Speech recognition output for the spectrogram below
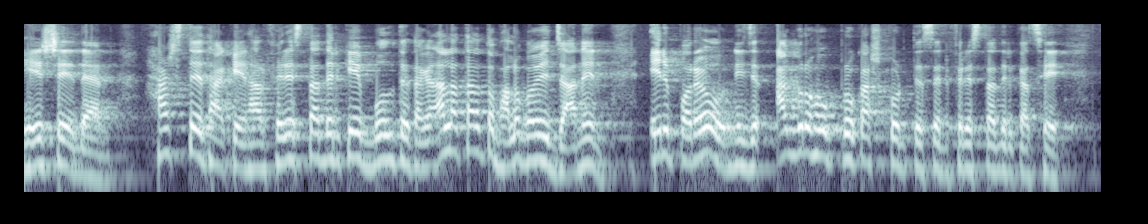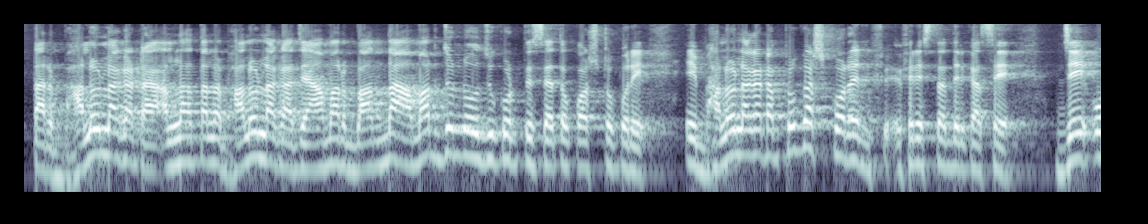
হেসে দেন। হাসতে থাকেন আর ফেরেস্তাদেরকে বলতে থাকেন, আল্লাহ তালা তো ভালোভাবে জানেন। এরপরেও নিজের আগ্রহ প্রকাশ করতেছেন ফেরেস্তাদের কাছে। তার ভালো লাগাটা, আল্লাহ তালা ভালো লাগা যে আমার বান্দা আমার জন্য অজু করতেছে এত কষ্ট করে, এই ভালো লাগাটা প্রকাশ করেন ফেরেস্তাদের কাছে যে, ও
